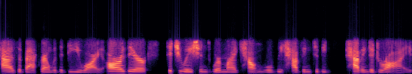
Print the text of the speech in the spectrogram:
has a background with a DUI? Are there situations where my accountant will be having to be having to drive?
